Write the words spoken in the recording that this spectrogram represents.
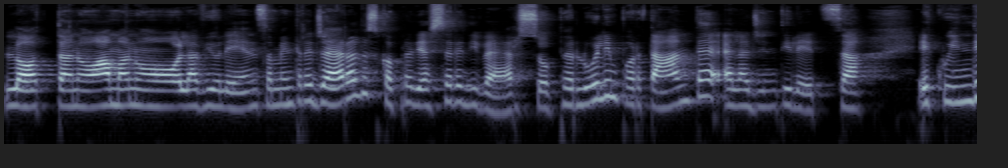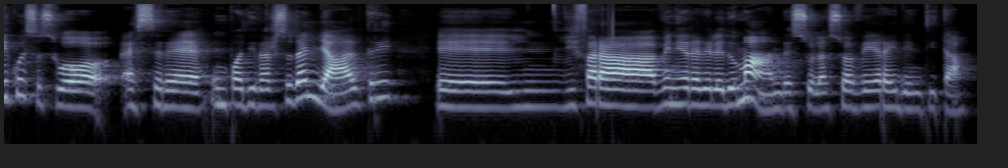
lottano, amano la violenza, mentre Gerald scopre di essere diverso. Per lui l'importante è la gentilezza e quindi questo suo essere un po' diverso dagli altri eh, gli farà venire delle domande sulla sua vera identità.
